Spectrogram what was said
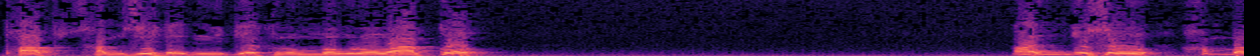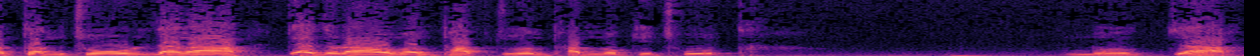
밥 삼시 해주니까 그놈 먹으러 왔고, 앉아서 한바탕 졸다가 깨돌아오면 밥 주면 밥 먹기 좋다. 먹자.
